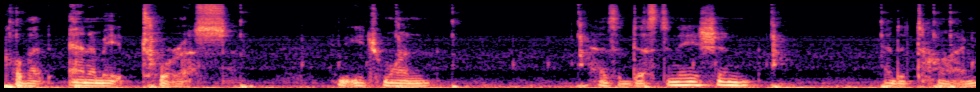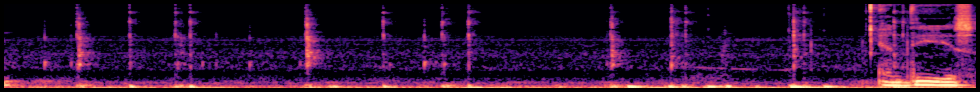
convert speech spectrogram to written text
Call that animate torus. And each one has a destination and a time. And these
